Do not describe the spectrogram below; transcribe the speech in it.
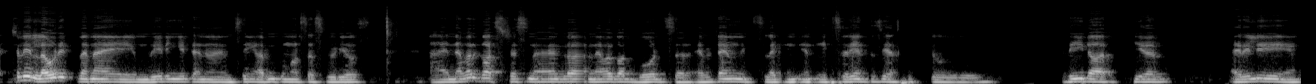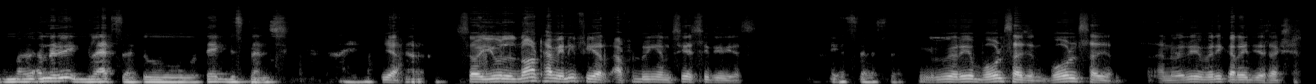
actually loved it when I am reading it and I'm seeing Arun Kumar sir's videos. I never got stressed, never got, never got bored, sir. Every time it's like it's very enthusiastic to read or hear. I really, I'm really glad, sir, to take this bench. Yeah. So you will not have any fear after doing MCH CTVS. Yes, sir. Sir. You will be a very bold surgeon, bold surgeon, and very, very courageous actually.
